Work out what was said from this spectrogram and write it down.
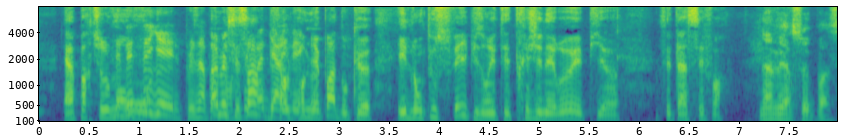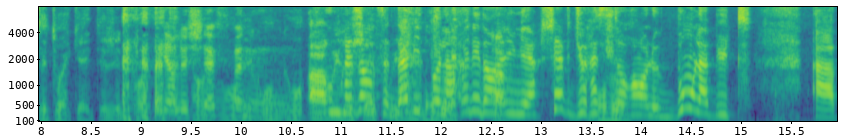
Et à partir du C'est moment où- d'essayer, le plus important, Ah, mais c'est c'est ça, pas faire le premier quoi. pas. Donc, euh, et ils l'ont tous fait, et puis ils ont été très généreux, et puis euh, c'était assez fort. N'inverse pas, c'est toi qui as été généreux. Regarde, le Ah, chef va nous- con- Ah Je oui, vous le présente chef. oui. David Bonjour. Paulin, venez dans la Ah. lumière, chef du restaurant Le Bon La Butte à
